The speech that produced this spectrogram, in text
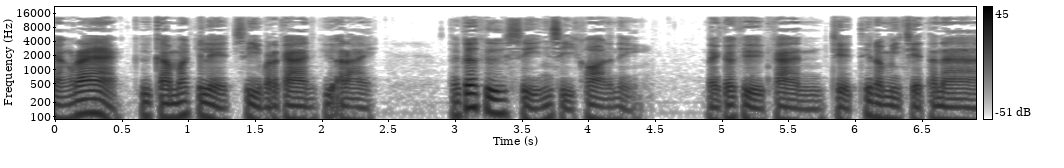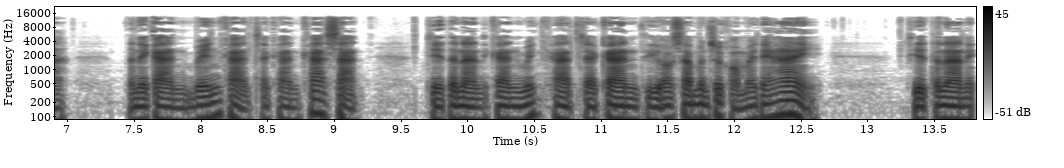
อย่างแรกคือกรรมกิเลส 4 ประการคืออะไรนั่นก็คือศีลสี่ข้อนั่นเองนั่นก็คือการเจตที่เรามีเจตนาในการเว้นขาดจากการฆ่าสัตว์ เจตนาในการเว้นขาดจากการถือเอาทรัพย์บรรจุของไม่ได้ให้ เจตนาใน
